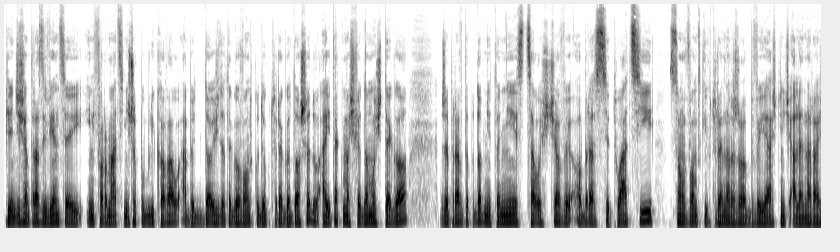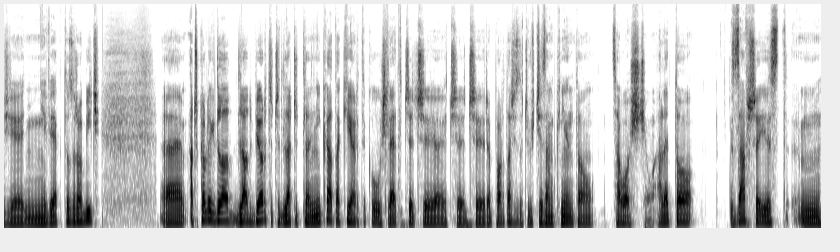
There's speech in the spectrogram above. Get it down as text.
50 e, razy więcej informacji niż opublikował, aby dojść do tego wątku, do którego doszedł, a i tak ma świadomość tego, że prawdopodobnie to nie jest całościowy obraz sytuacji. Są wątki, które należałoby wyjaśnić, ale na razie nie wie, jak to zrobić. E, aczkolwiek dla, dla odbiorcy czy dla czytelnika taki artykuł śledczy czy, czy, czy reportaż jest oczywiście zamkniętą całością, ale to zawsze jest mm,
